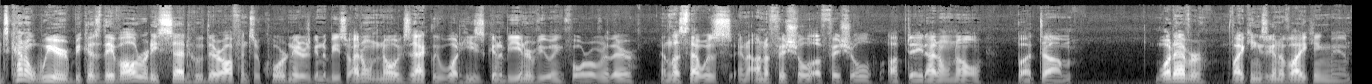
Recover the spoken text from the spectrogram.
it's kind of weird because they've already said who their offensive coordinator is going to be, so I don't know exactly what he's going to be interviewing for over there, unless that was an unofficial official update. I don't know, but um, whatever. Vikings going to Viking, man.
